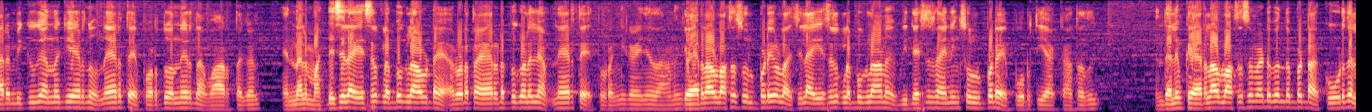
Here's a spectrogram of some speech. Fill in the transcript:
ആരംഭിക്കുക എന്നൊക്കെയായിരുന്നു നേരത്തെ പുറത്തു വന്നിരുന്ന വാർത്തകൾ. എന്നാൽ മറ്റ് ചില ഐ എസ് എൽ ക്ലബ്ബുകളാവട്ടെ അവരുടെ തയ്യാറെടുപ്പുകളെല്ലാം നേരത്തെ തുടങ്ങിക്കഴിഞ്ഞതാണ്. കേരള ബ്ലാസ്റ്റേഴ്സ് ഉൾപ്പെടെയുള്ള ചില ഐ എസ് എൽ ക്ലബ്ബുകളാണ് വിദേശ സൈനിങ്സ് ഉൾപ്പെടെ പൂർത്തിയാക്കാത്തത്. എന്തായാലും കേരള ബ്ലാസ്റ്റേഴ്സുമായിട്ട് ബന്ധപ്പെട്ട കൂടുതൽ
